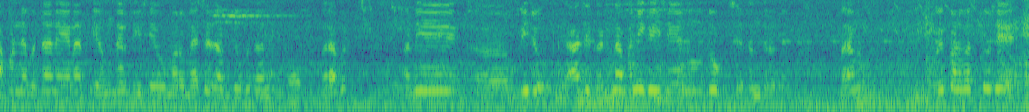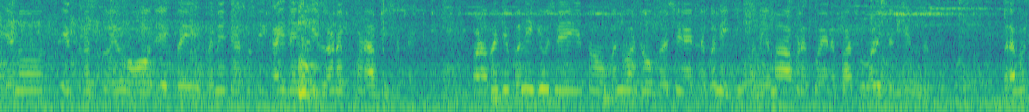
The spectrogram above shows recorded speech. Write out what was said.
આપણને બધાને એનાથી હમદર્દી છે એવો મારો મેસેજ આપજો બધાને. બરાબર? અને બીજું આ જે ઘટના બની ગઈ છે એનું દુઃખ છે તંત્રને. બરાબર? કોઈ પણ વસ્તુ છે, એનો એક રસ્તો એવો હોવો જોઈએ કે ભાઈ બને ત્યાં સુધી કાયદાની લડત પણ આપી શકાય. પણ હવે જે બની ગયું છે એ તો બનવા જોગ હશે એટલે બની ગયું. અને એમાં આપણે કોઈ એને પાછું વળી શકીએ નથી બરાબર?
